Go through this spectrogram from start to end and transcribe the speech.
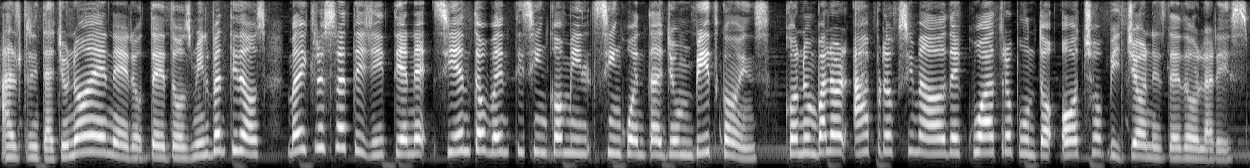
Al 31 de enero de 2022, MicroStrategy tiene 125.050 bitcoins con un valor aproximado de 4.8 billones de dólares.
